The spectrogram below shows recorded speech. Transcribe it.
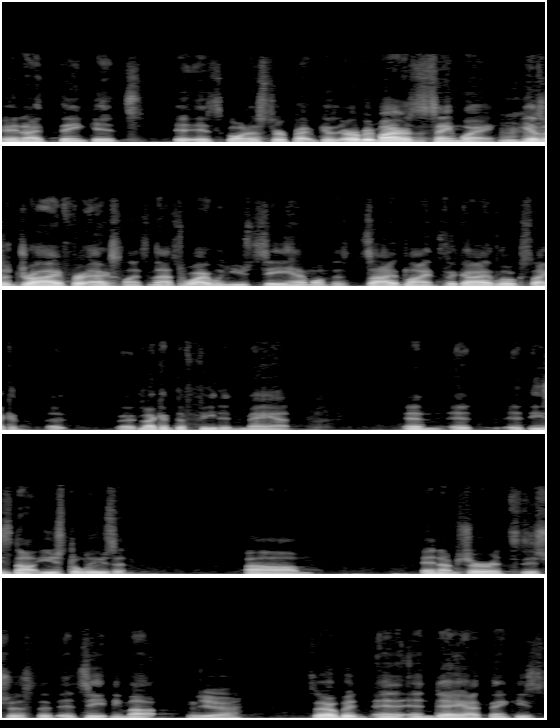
and I think it's it- it's going to surpass because Urban Meyer is the same way. He has a drive for excellence, and that's why when you see him on the sidelines, the guy looks like a, a like a defeated man, and it, it he's not used to losing. Um, and I'm sure it's it's just it, it's eating him up. yeah. So, but in, in Day, I think he's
